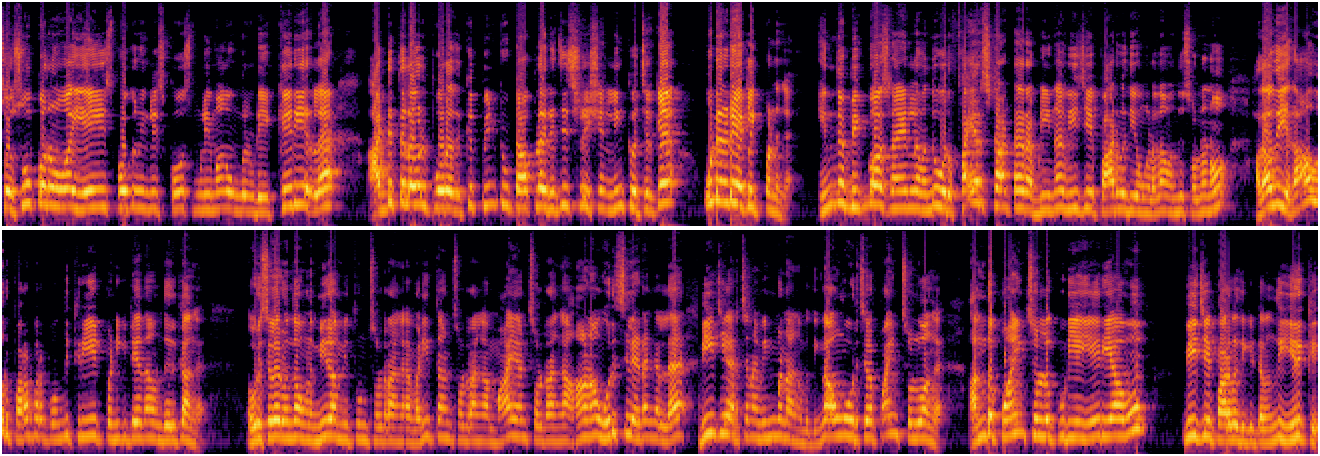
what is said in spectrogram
so Super Nova AI spoken English course மூலியமாக உங்களுடைய கெரியரில் அடுத்த லெவல் போகிறதுக்கு பின் டு டாப்பில் ரிஜிஸ்ட்ரேஷன் லிங்க் வச்சிருக்கேன். உடனடியாக கிளிக் பண்ணுங்க. இந்த பிக் பாஸ் நைனில் வந்து ஒரு ஃபயர் ஸ்டார்டர் அப்படின்னா விஜய் பார்வதி அவங்கள தான் வந்து சொல்லணும். அதாவது ஏதாவது ஒரு பரபரப்பை வந்து கிரியேட் பண்ணிக்கிட்டே தான் வந்து இருக்காங்க. ஒரு சிலர் வந்து அவங்கள மீரா மித்துன்னு சொல்றாங்க வனிதான்னு சொல்றாங்க மாயான்னு சொல்றாங்க. ஆனா ஒரு சில இடங்கள்ல விஜய் அர்ச்சனா வின் பண்ணாங்க பாத்தீங்களா? அவங்க ஒரு சில பாயிண்ட் சொல்லுவாங்க. அந்த பாயிண்ட் சொல்லக்கூடிய ஏரியாவும் விஜய் பார்வதி கிட்ட வந்து இருக்கு.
